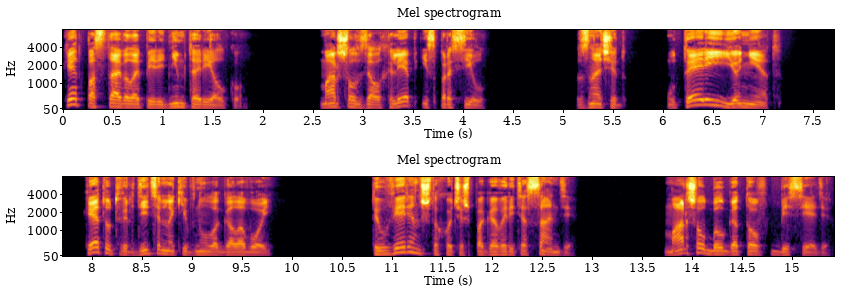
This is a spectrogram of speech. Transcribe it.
Кэт поставила перед ним тарелку. Маршал взял хлеб и спросил. «Значит, у Терри ее нет?» Кэт утвердительно кивнула головой. «Ты уверен, что хочешь поговорить о Санди?» Маршал был готов к беседе.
